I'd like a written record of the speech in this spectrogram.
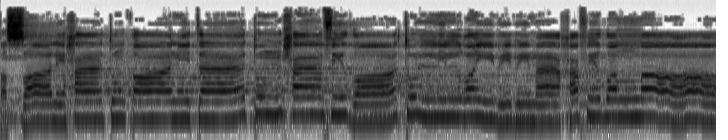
فالصالحات قانتات حافظات للغيب بما حفظ الله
